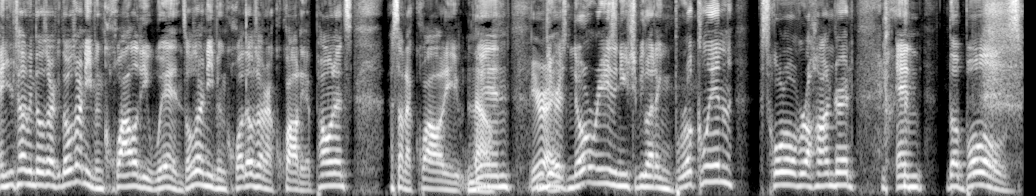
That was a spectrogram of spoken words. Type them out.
and you're telling me those are those aren't even quality wins. Those aren't even qual- those aren't quality opponents. That's not a quality No, win. right. There's no reason you should be letting Brooklyn score over 100 and the Bulls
